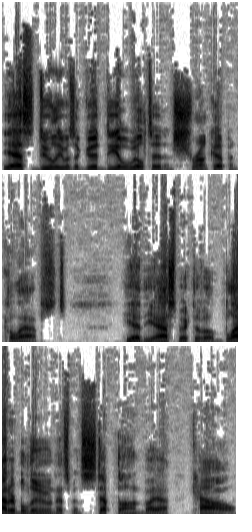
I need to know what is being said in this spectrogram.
Yes, Dowley was a good deal wilted and shrunk up and collapsed. He had the aspect of a bladder balloon that's been stepped on by a cow.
